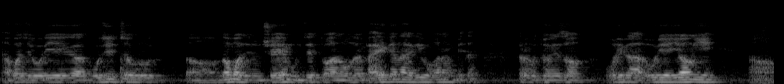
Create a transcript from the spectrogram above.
아버지 우리가 고질적으로 어, 넘어지는 죄의 문제 또한 오늘 발견하기 원합니다. 그럼을 통해서 우리가 우리의 영이 어,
